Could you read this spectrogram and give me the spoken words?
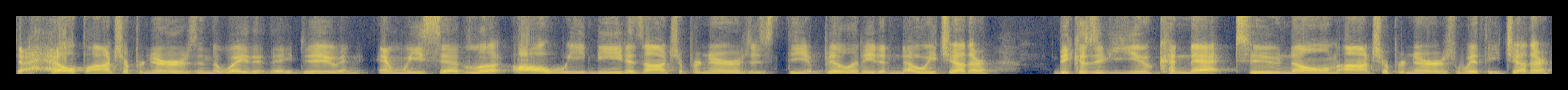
to help entrepreneurs in the way that they do. And, and we said, look, all we need as entrepreneurs is the ability to know each other. Because if you connect two known entrepreneurs with each other,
